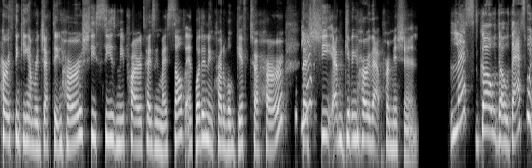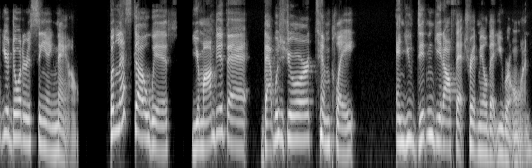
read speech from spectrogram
her thinking I'm rejecting her. She sees me prioritizing myself and what an incredible gift to her that let's, she I'm giving her that permission. Let's go though. That's what your daughter is seeing now. But let's go with your mom did that. That was your template and you didn't get off that treadmill that you were on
